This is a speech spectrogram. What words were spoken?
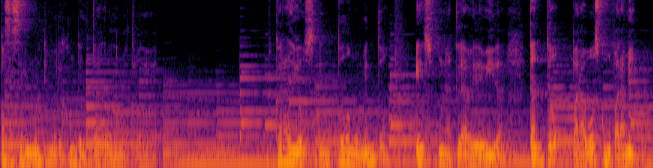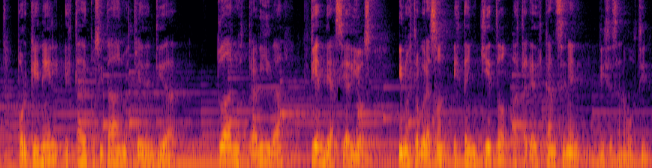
pasa a ser el último orejón del tarro de nuestro día. Buscar a Dios en todo momento es una clave de vida, tanto para vos como para mí, porque en Él está depositada nuestra identidad. Toda nuestra vida tiende hacia Dios y nuestro corazón está inquieto hasta que descanse en Él, dice San Agustín.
